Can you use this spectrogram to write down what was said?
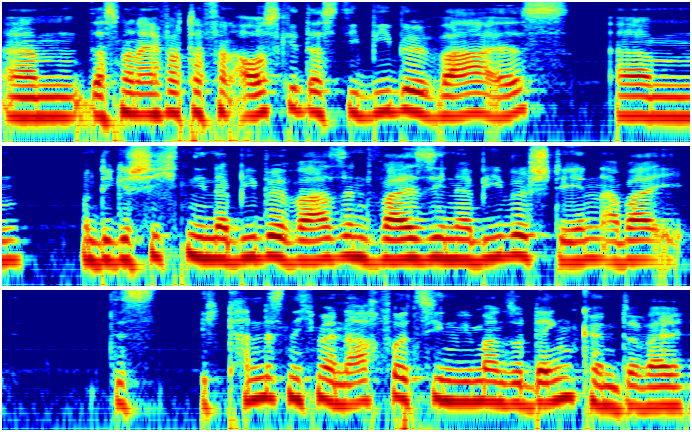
ähm, dass man einfach davon ausgeht, dass die Bibel wahr ist ähm, und die Geschichten, die in der Bibel wahr sind, weil sie in der Bibel stehen. Aber das, ich kann das nicht mehr nachvollziehen, wie man so denken könnte, weil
